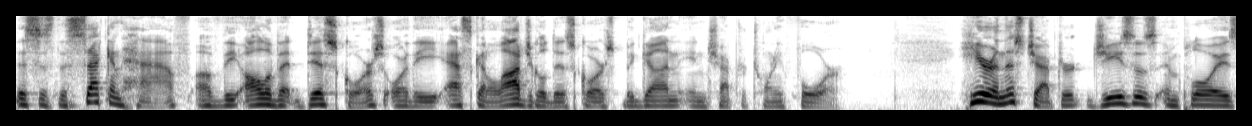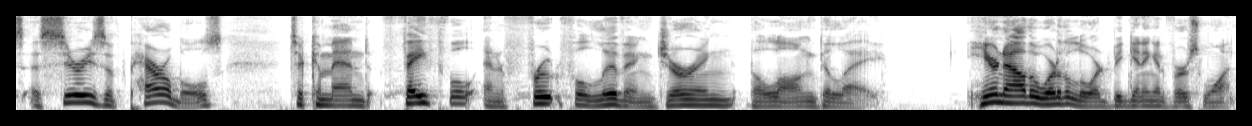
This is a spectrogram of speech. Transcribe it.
This is the second half of the Olivet Discourse, or the eschatological discourse, begun in chapter 24. Here in this chapter, Jesus employs a series of parables to commend faithful and fruitful living during the long delay. Hear now the word of the Lord, beginning at verse 1.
